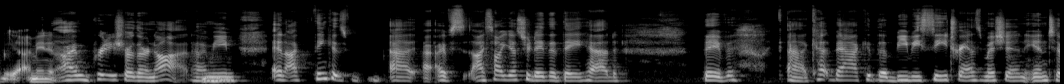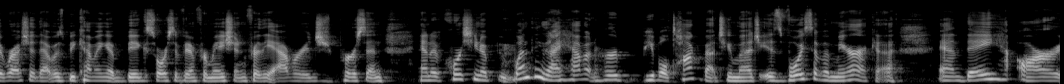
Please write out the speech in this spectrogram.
Yeah, I mean, it's, I'm pretty sure they're not. I mean, and I think it's. Uh, I've I saw yesterday that they had they've uh, cut back the BBC transmission into Russia. That was becoming a big source of information for the average person. And of course, you know, one thing that I haven't heard people talk about too much is Voice of America. And they are,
